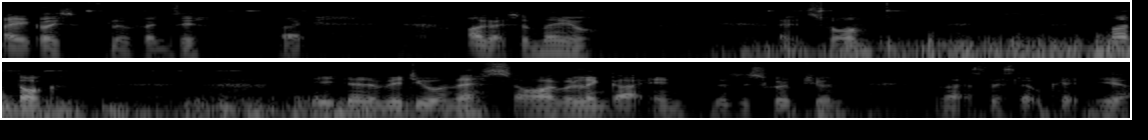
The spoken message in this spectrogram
Hey guys, no offence here. Right, I got some mail and it's from Mad Dog. He did a video on this, so I will link that in the description. And that's this little kit here.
